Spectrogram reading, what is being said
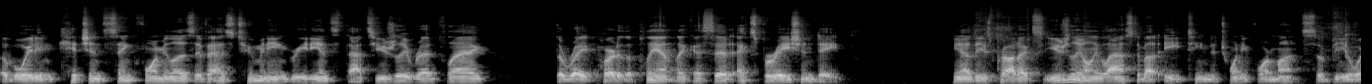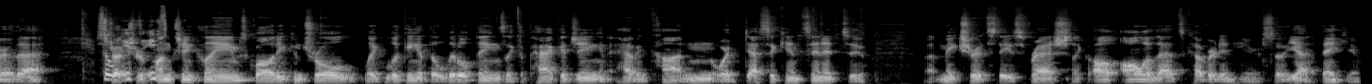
avoiding kitchen sink formulas. If it has too many ingredients, that's usually a red flag. The right part of the plant, like I said, expiration date. You know, these products usually only last about 18 to 24 months. So be aware of that. So Structure it's, it's, function claims, quality control, like looking at the little things like the packaging and having cotton or desiccants in it to uh, make sure it stays fresh. Like all, all of that's covered in here. So, yeah, thank you.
